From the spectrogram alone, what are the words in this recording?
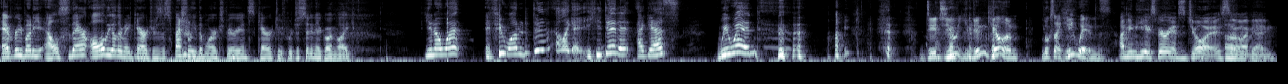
everybody else there all the other main characters especially the more experienced characters were just sitting there going like you know what if he wanted to do that, like uh, he did it i guess we win like Did you? You didn't kill him. Looks like he wins. I mean, he experienced joy, so Oh, I mean,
